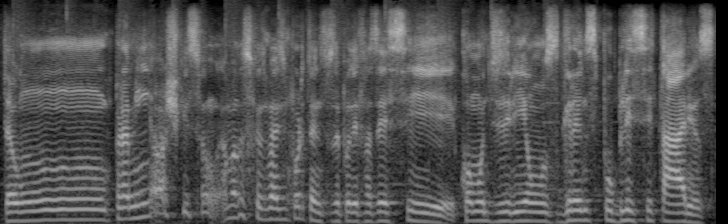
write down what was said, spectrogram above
Então, para mim, eu acho que isso é uma das coisas mais importantes, você poder fazer esse, como diriam os grandes publicitários,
